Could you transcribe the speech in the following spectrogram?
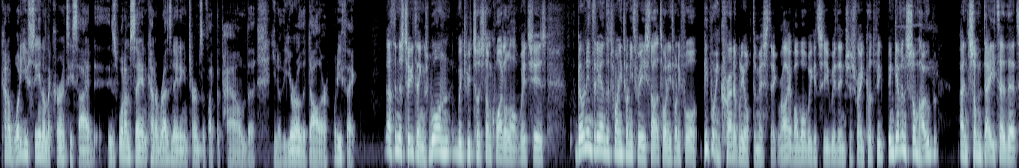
kind of what are you seeing on the currency side? Is what I'm saying kind of resonating in terms of like the pound, the you know the euro, the dollar? What do you think? I think there's two things. One, which we touched on quite a lot, which is going into the end of 2023, start of 2024, people were incredibly optimistic, right, about what we could see with interest rate cuts. We've been given some hope and some data that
